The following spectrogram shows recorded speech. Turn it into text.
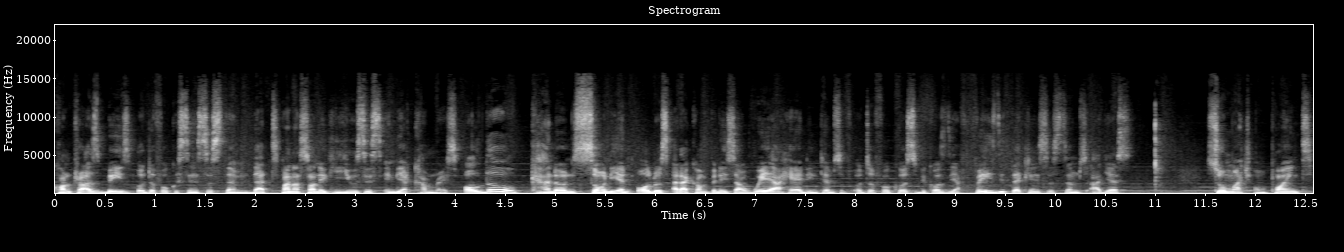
contrast-based autofocusing system that Panasonic uses in their cameras. Although Canon, Sony and all those other companies are way ahead in terms of autofocus because their face detection systems are just so much on point.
